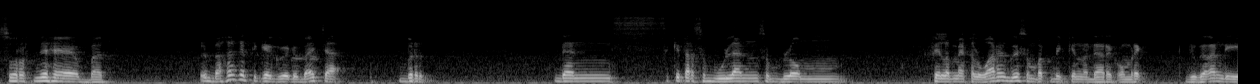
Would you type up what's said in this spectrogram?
surfnya hebat. Bahkan ketika gue udah baca ber dan sekitar sebulan sebelum filmnya keluar gue sempat bikin ada rekomrek juga kan di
